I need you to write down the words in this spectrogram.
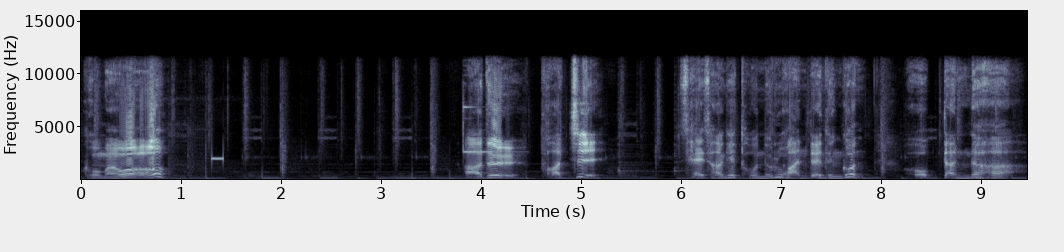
고마워. 아들 봤지? 세상에 돈으로 안 되는 건 없단다.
